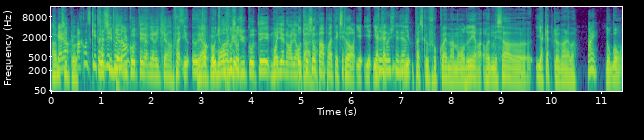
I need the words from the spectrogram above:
Un petit peu. Par contre, ce qui est très Aussi bien du côté américain, enfin, un peu moins que du côté moyen-oriental. Autre chose par rapport à Textor, il y a, parce qu'il faut quand même à un moment donné revenir ça. Euh, il y a quatre clubs hein, là-bas. Donc bon,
